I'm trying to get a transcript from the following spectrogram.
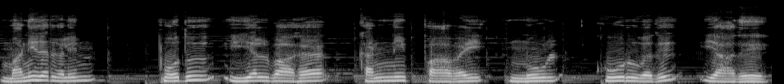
மனிதர்களின் பொது இயல்பாக கன்னிப்பாவை நூல் கூறுவது யாது?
